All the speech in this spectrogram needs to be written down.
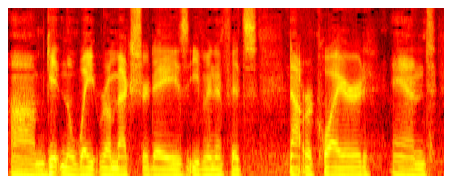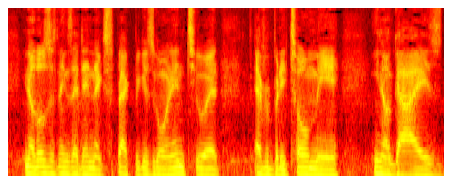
um, getting the weight room extra days even if it's not required, and you know those are things I didn't expect because going into it, everybody told me you know guys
